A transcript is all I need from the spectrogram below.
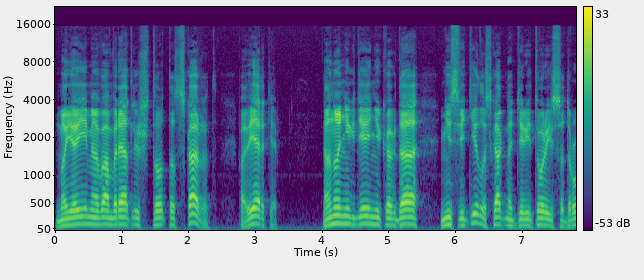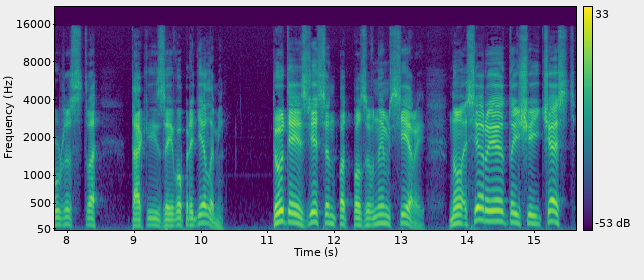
Мое имя вам вряд ли что-то скажет». Поверьте, оно нигде и никогда не светилось как на территории Содружества, так и за его пределами. Тут я известен под позывным «Серый», но «Серый» — это еще и часть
